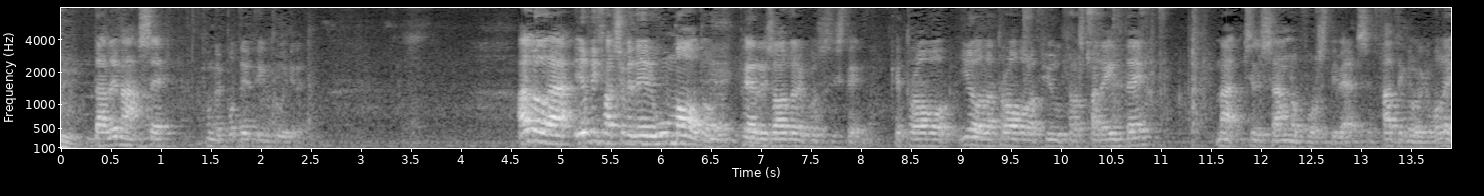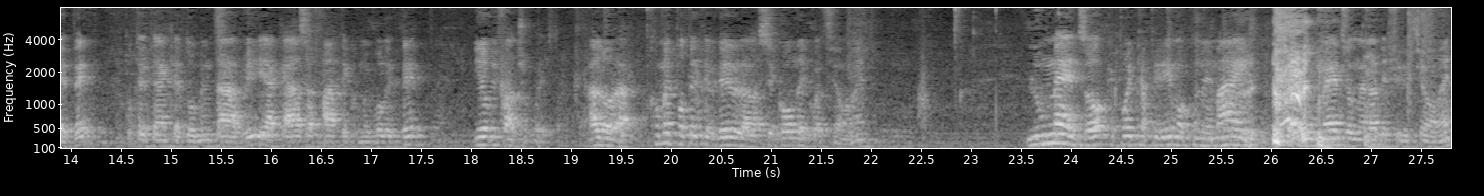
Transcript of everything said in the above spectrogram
dalle masse, come potete intuire. Allora, io vi faccio vedere un modo per risolvere questo sistema, che trovo, io la trovo la più trasparente, ma ce ne saranno forse diverse. Fate quello che volete, potete anche addormentarvi e a casa fate come volete. Io vi faccio questo. Allora, come potete vedere dalla seconda equazione, l'un mezzo, che poi capiremo come mai c'è l'un mezzo nella definizione,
